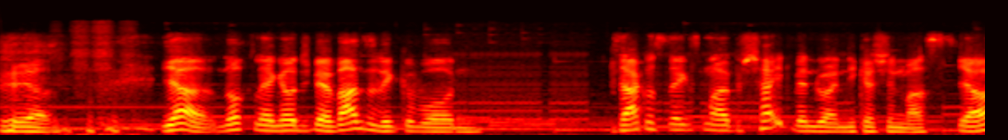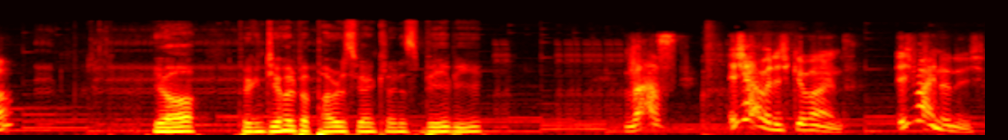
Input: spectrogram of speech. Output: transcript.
ja. Ja, noch länger und ich wäre wahnsinnig geworden. Sag uns nächstes Mal Bescheid, wenn du ein Nickerchen machst, ja? Ja, wegen dir halt bei Paris wie ein kleines Baby. Was? Ich habe nicht geweint. Ich weine nicht.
